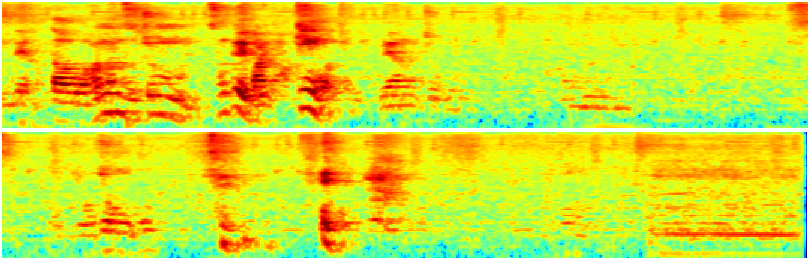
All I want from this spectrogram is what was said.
군대 갔다 오고 하면서 좀 성격이 많이 바뀐 것 같아요. 외향적으로. 음, 요 정도? 음,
